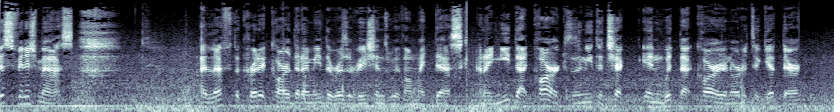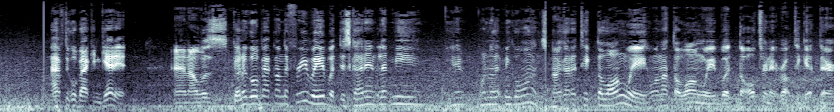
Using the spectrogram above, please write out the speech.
just finished Mass. I left the credit card that I made the reservations with on my desk and I need that card because I need to check in with that card in order to get there. I have to go back and get it. And I was gonna go back on the freeway, but this guy didn't let me, he didn't wanna let me go on. So I gotta take the long way. Well, not the long way, but the alternate route to get there.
